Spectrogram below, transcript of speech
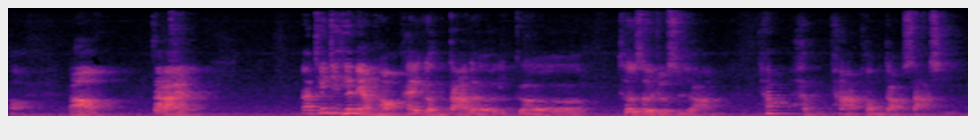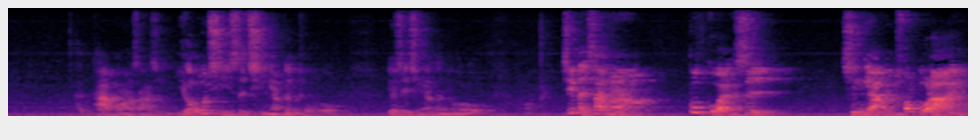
好，然后再来。那天机天梁哈，还有一个很大的一个特色就是啊，它很怕碰到煞星，很怕碰到煞星，尤其是擎羊跟陀罗，尤其是擎羊跟陀罗。基本上啊，不管是擎羊冲过来，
